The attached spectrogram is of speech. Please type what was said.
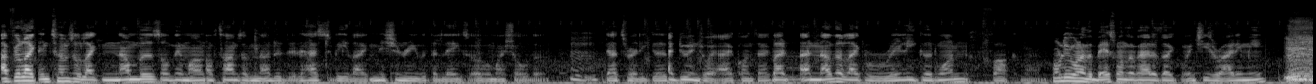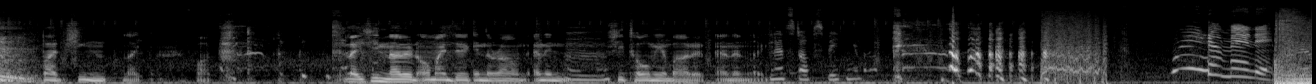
I feel like in terms of like numbers of the amount of times I've nutted, it has to be like missionary with the legs over my shoulder. Hmm. That's really good. I do enjoy eye contact, but another like really good one, fuck man. Probably one of the best ones I've had is like when she's riding me, but she like, fuck. like she nutted on my dick in the round, and then hmm. she told me about it, and then like. Let's stop speaking about it. Wait a minute.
